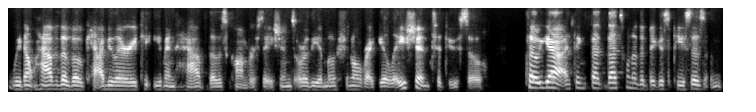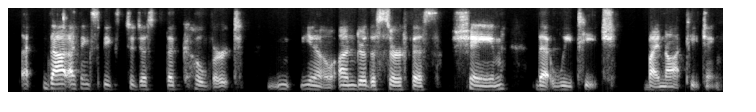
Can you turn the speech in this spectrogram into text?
we don't have the vocabulary to even have those conversations or the emotional regulation to do so. So yeah i think that that's one of the biggest pieces. That i think speaks to just the covert you know under the surface shame that we teach by not teaching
